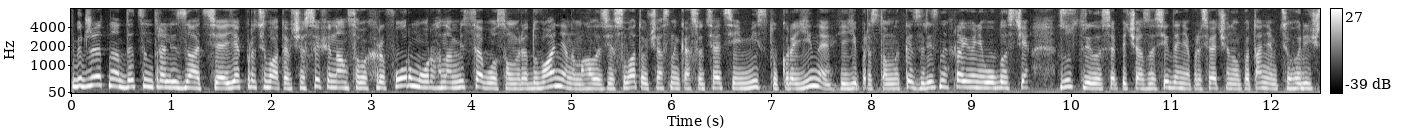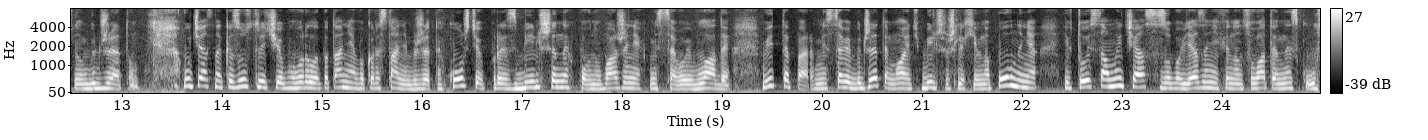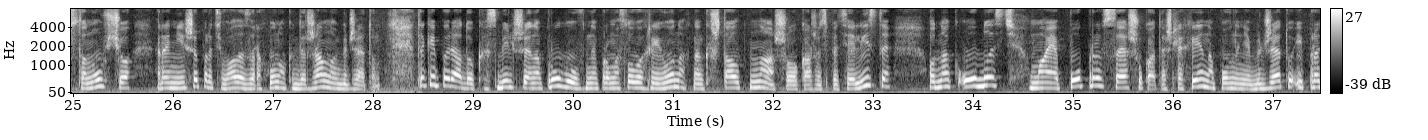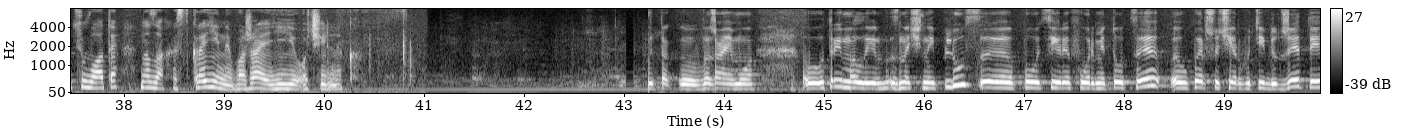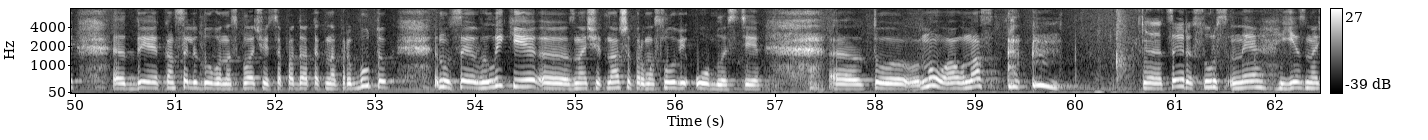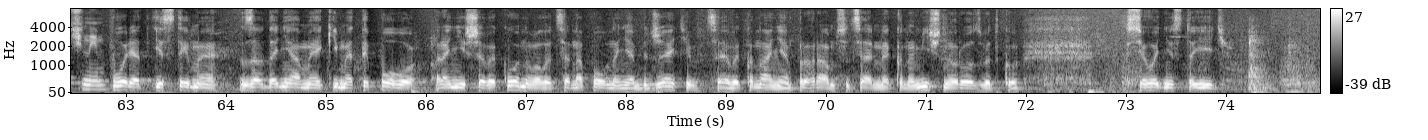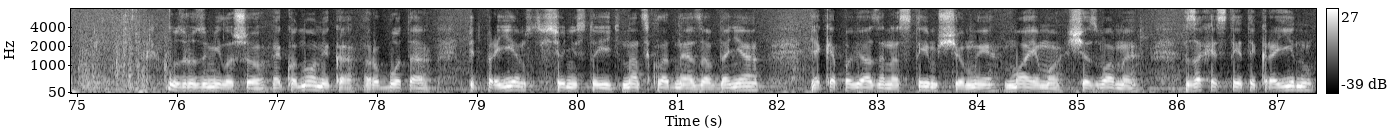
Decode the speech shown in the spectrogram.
Бюджетна децентралізація. Як працювати в часи фінансових реформ органам місцевого самоврядування намагали з'ясувати учасники Асоціації міст України. Її представники з різних районів області зустрілися під час засідання, присвяченого питанням цьогорічного бюджету. Учасники зустрічі обговорили питання використання бюджетних коштів при збільшених повноваженнях місцевої влади. Відтепер місцеві бюджети мають більше шляхів наповнення і в той самий час зобов'язані фінансувати низку установ, що раніше працювали за рахунок державного бюджету. Такий порядок збільшує напругу в непромислових регіонах на кшталт нашого, кажуть спеціалісти. Однак область має, попри все, шукати шляхи наповнення бюджету і працювати на захист країни, вважає її очільник. Ми так е, вважаємо, отримали значний плюс е, по цій реформі. То це е, у першу чергу ті бюджети, е, де консолідовано сплачується податок на прибуток. Ну це великі, е, значить, наші промислові області. Е, То ну а у нас. е, Цей ресурс не є значним. Поряд із тими завданнями, які ми типово раніше виконували, це наповнення бюджетів, це виконання програм соціально-економічного розвитку. Сьогодні стоїть Ну, зрозуміло, що економіка, робота підприємств сьогодні стоїть надскладне завдання, яке пов'язане з тим, що ми маємо ще з вами захистити країну.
